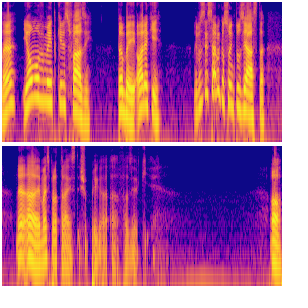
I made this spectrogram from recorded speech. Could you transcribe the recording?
né? E olha o movimento que eles fazem também. Olha aqui. E vocês sabem que eu sou entusiasta, né? Ah, é mais para trás. Deixa eu pegar, ah, fazer aqui. Ó,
